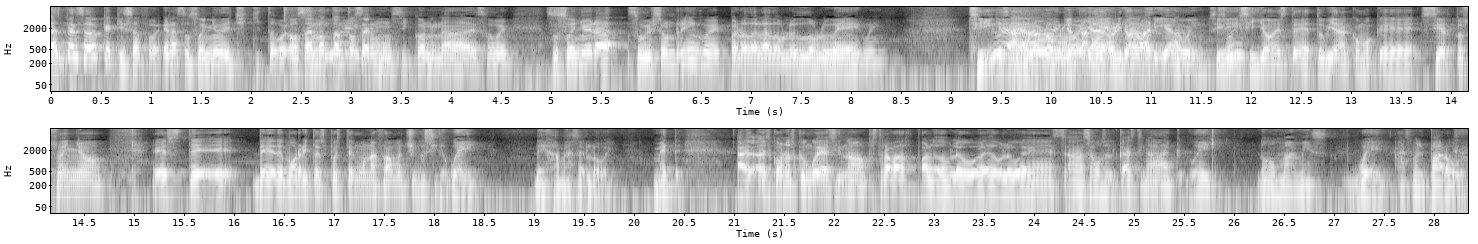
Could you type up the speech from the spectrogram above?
¿has pensado que quizá fue, era su sueño de chiquito, güey? O sea, Sí, no tanto güey. ser músico ni nada de eso, güey. Su sueño era subirse a un ring, güey, pero de la WWE, güey. Sí, Y güey, quizá ya lo logró, yo ya ahorita- yo lo haría, güey. Sí, Sí, si yo este tuviera como que cierto sueño, este, de, de morrito, después tengo una fama un chingo así de, güey, déjame hacerlo, güey. Mete. Conozco un güey así, no, pues trabajo para la WWE, hacemos el casting. Ah, güey, no mames, güey, hazme el paro, güey.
